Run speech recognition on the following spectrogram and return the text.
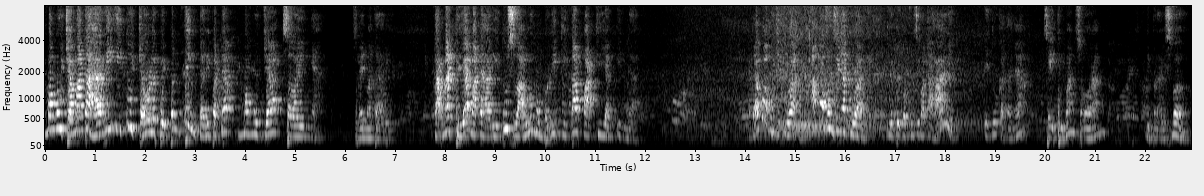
memuja matahari itu jauh lebih penting daripada memuja selainnya. Selain matahari. Karena dia matahari itu selalu memberi kita pagi yang indah. Ada apa muji Tuhan? Apa fungsinya Tuhan? Lebih berfungsi matahari. Itu katanya Saidiman seorang liberalisme.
